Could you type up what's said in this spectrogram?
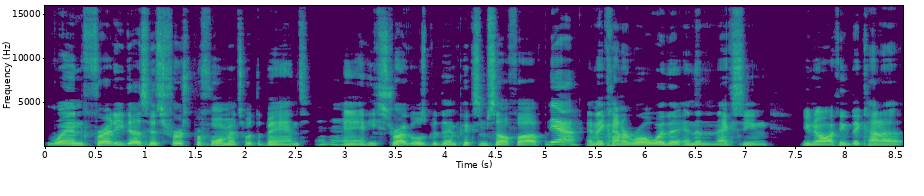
when Freddie does his first performance with the band, Mhm. and he struggles, but then picks himself up, Yeah. and they kind of roll with it, and then the next scene, you know, I think they kind of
